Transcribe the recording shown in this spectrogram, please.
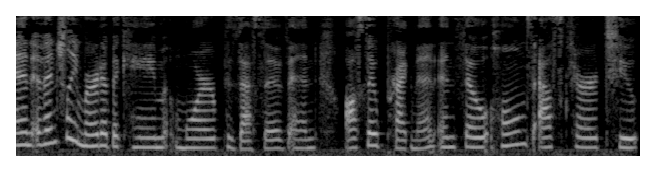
And eventually, Myrta became more possessive and also pregnant. And so Holmes asked her to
